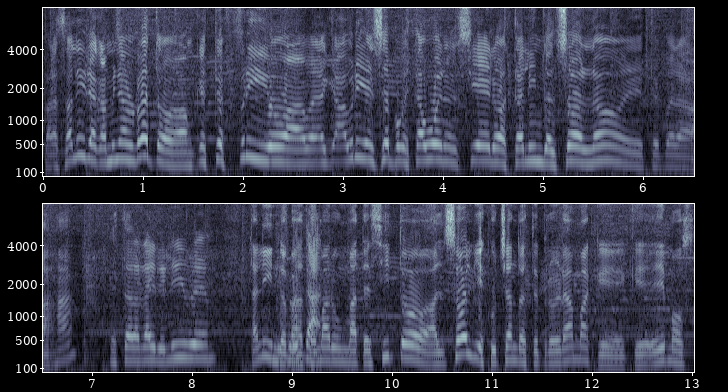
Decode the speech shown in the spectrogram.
para salir a caminar un rato, aunque esté frío. abríguense porque está bueno el cielo, está lindo el sol, ¿no? Este, para Ajá. estar al aire libre. Está lindo para tomar un matecito al sol y escuchando este programa que, que hemos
